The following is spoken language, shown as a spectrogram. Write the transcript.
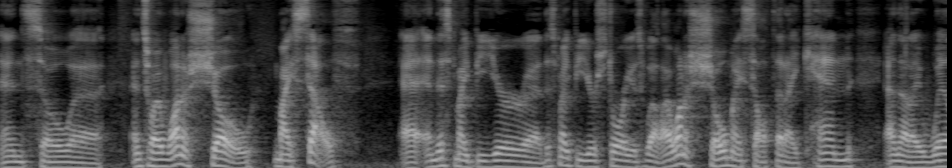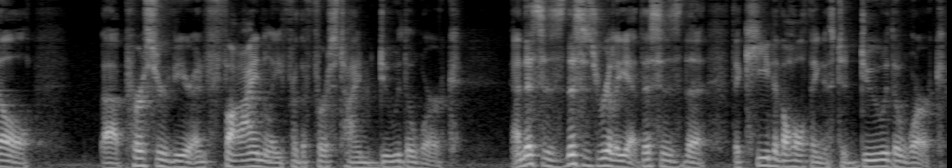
And so uh, and so I want to show myself and this might be your uh, this might be your story as well. I want to show myself that I can and that I will uh, persevere and finally, for the first time, do the work. And this is this is really it. This is the the key to the whole thing is to do the work.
